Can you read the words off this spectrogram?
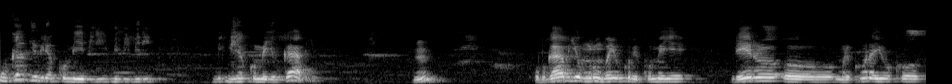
Ubwabyo birakomeye birakomeye ubwabyo. Hmm? ubwabyo murumva yuko bikomeye rero muri kubona yuko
